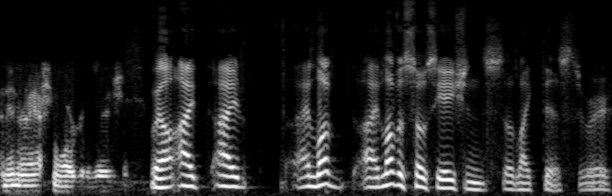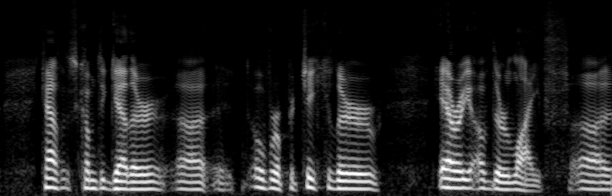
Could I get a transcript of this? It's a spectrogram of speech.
an international organization. Well, I I I love I love associations like this where Catholics come together uh, over a particular area of their life. Uh,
